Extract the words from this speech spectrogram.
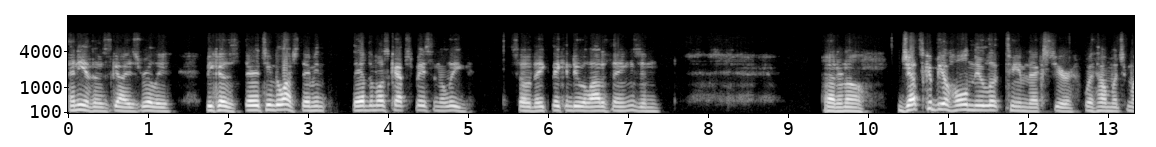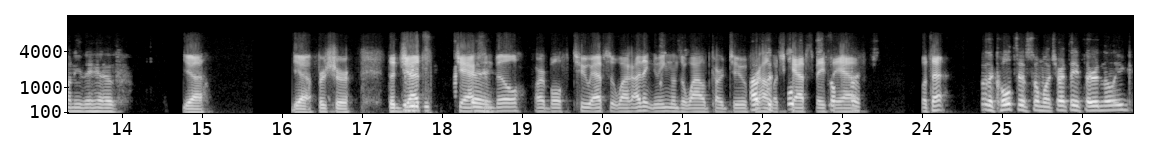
any of those guys really, because they're a team to watch. They, I mean, they have the most cap space in the league, so they they can do a lot of things. And I don't know. Jets could be a whole new look team next year with how much money they have. Yeah. Yeah, for sure. The Jets, Jacksonville are both two absolute wild. I think New England's a wild card too for How's how much Colts cap space so they have. much? What's that? Oh, the Colts have so much, aren't they? Third in the league.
